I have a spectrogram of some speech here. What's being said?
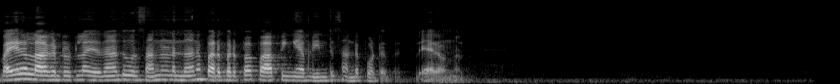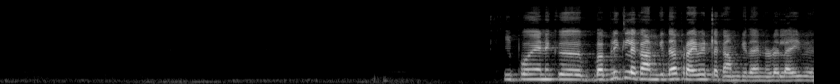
வைரல் ஆகட்டும்லாம் எதனாவது ஒரு சண்டை நடந்தானே பரபரப்பாக பார்ப்பீங்க அப்படின்ட்டு சண்டை போட்டது. வேற ஒன்றும் இப்போ எனக்கு பப்ளிக்கில் காமிக்குதா ப்ரைவேட்டில் காமிக்குதா என்னோட லைவு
